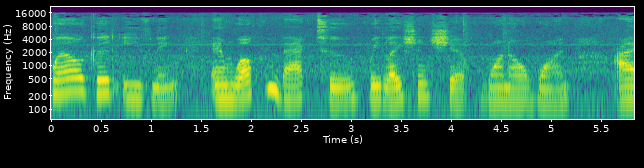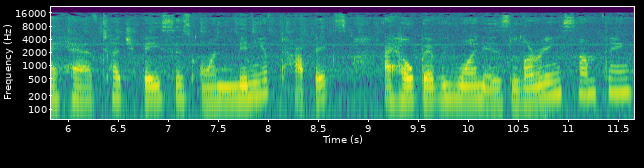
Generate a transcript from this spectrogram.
Well, good evening, and welcome back to Relationship 101. I have touched bases on many of topics. I hope everyone is learning something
